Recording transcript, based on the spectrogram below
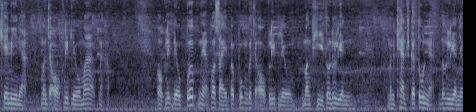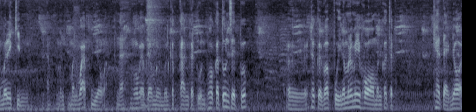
เคมีเนี่ยมันจะออกฤทธิ์เร็วมากนะครับ ออกฤทธิ์เร็วปุ๊บเนี่ยพอใส่ปปุ๊บมันก็จะออกฤทธิ์เร็ว บางทีต้นทุเรียนมันแค่กระตุ้นเนี่ยต้นทุเรียนยังไม่ได้กินนะมันมันแวบเดียวอะนะเมื่อแวบเดียวเหมือนเหมือนกับการกระตุ้นพอกระตุ้นเสร็จปุ๊บเอ่อถ้าเกิดว่าปุ๋ยนั้นมันไม่พอมันก็จะแค่แตกยอด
